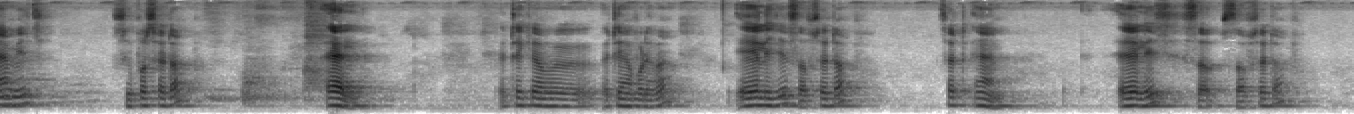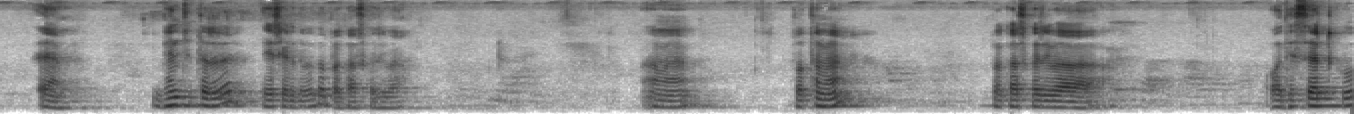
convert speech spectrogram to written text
M is superset of L एट पढ़ा L is a subset of set M L is subset of M भिन्न चित्र ए सेट दे तो प्रकाश करवा प्रथम प्रकाश करवा अधिसेट को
